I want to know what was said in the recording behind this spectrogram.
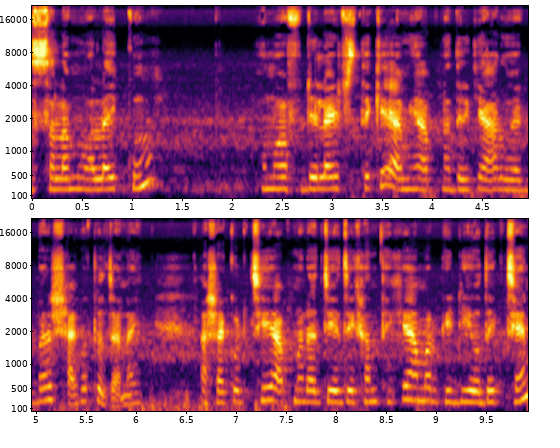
আসসালামু আলাইকুম। হোম অফ ডেলাইটস থেকে আমি আপনাদেরকে আরও একবার স্বাগত জানাই। আশা করছি আপনারা যে যেখান থেকে আমার ভিডিও দেখছেন,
